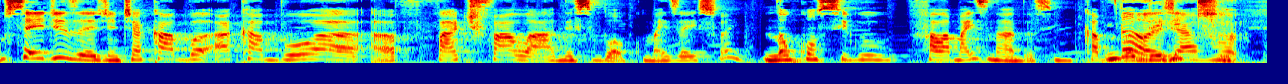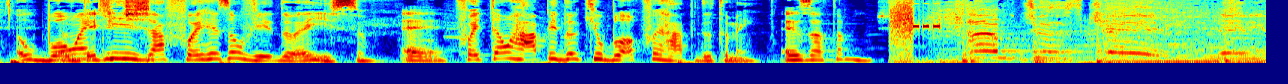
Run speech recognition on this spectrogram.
Não sei dizer, gente. Acaba, acabou a, a parte falar nesse bloco, mas é isso aí. Não consigo falar mais nada, assim. Acabou Não, eu já, o bom Eu é que já foi resolvido, é isso. É, Foi tão rápido que o bloco foi rápido também. exatamente. I'm just can't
